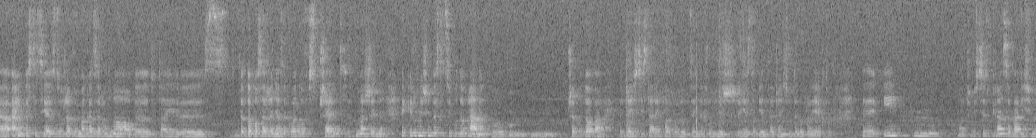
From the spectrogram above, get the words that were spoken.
A a inwestycja jest duża, wymaga zarówno y, tutaj do- doposażenia zakładów w sprzęt, w maszyny, jak i również inwestycji budowlanych, bo mm, przebudowa części starych fal produkcyjnych również jest objęta częścią tego projektu. I mm, oczywiście zbilansowaliśmy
